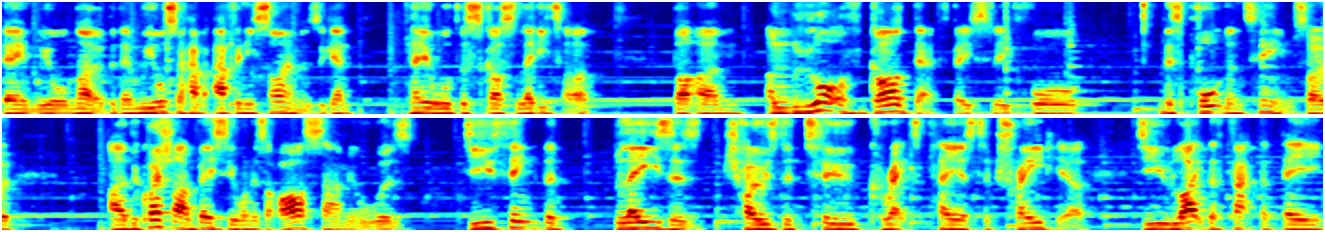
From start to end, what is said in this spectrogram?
Dame, we all know. But then we also have Anthony Simons, again, player we'll discuss later. But um, a lot of guard depth basically for this Portland team. So uh, the question I basically wanted to ask Samuel was do you think the Blazers chose the two correct players to trade here? Do you like the fact that they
